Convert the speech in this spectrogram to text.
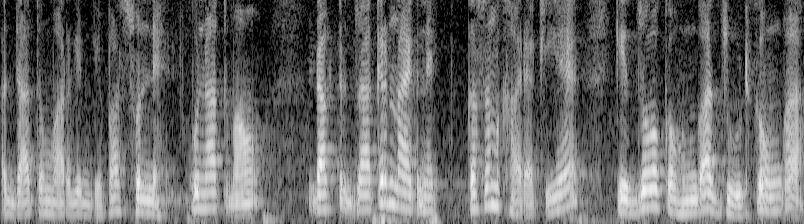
अध्यात्म मार्ग इनके पास शून्य है। पुणात्माओं डॉक्टर जाकिर नायक ने कसम खा रखी है कि जो कहूँगा, झूठ कहूँगा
